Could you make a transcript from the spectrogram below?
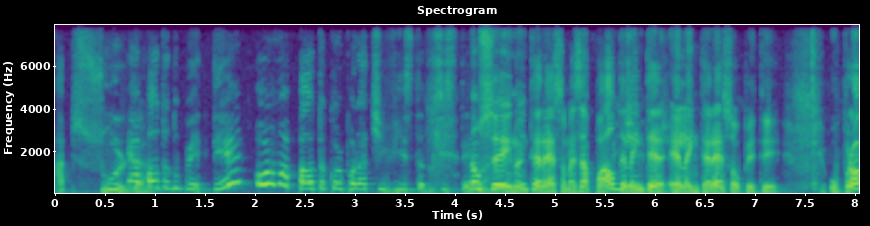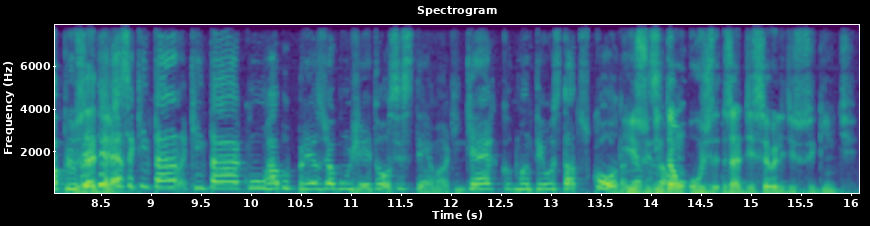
absurda. É a pauta do PT ou é uma pauta corporativista do sistema? Não sei, não interessa, mas a pauta ela, Entendi, inter- entendi. ela interessa ao PT. O próprio Não Zé interessa quem tá, quem tá com o rabo preso de algum jeito ao sistema, que quer manter o status quo, na minha Isso. visão. Então, o Zé Disseu ele disse o seguinte:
